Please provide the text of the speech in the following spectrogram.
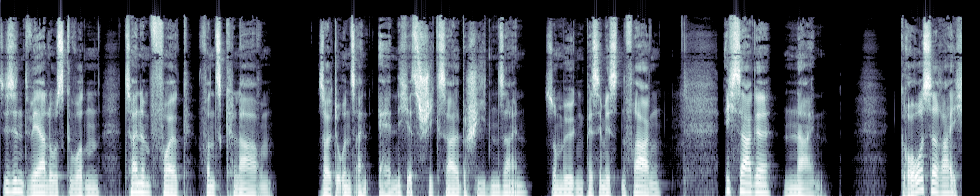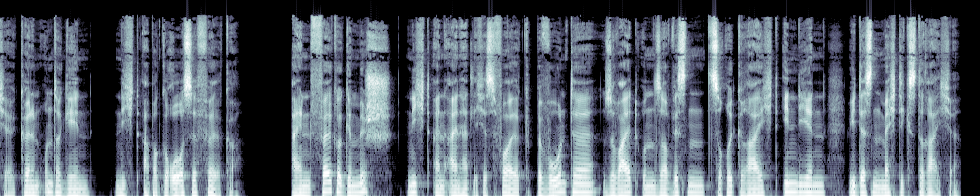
Sie sind wehrlos geworden zu einem Volk von Sklaven. Sollte uns ein ähnliches Schicksal beschieden sein? So mögen Pessimisten fragen. Ich sage nein. Große Reiche können untergehen, nicht aber große Völker. Ein Völkergemisch, nicht ein einheitliches Volk, bewohnte, soweit unser Wissen zurückreicht, Indien wie dessen mächtigste Reiche.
